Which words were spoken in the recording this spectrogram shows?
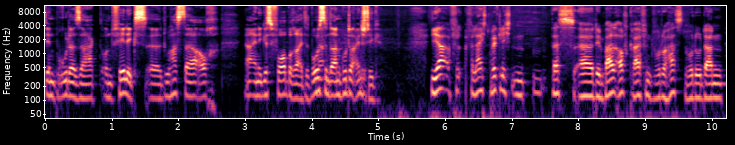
den Bruder sagt. Und Felix, äh, du hast da auch ja, einiges vorbereitet. Wo ja. ist denn da ein guter Einstieg? Ja, vielleicht wirklich das, äh, den Ball aufgreifend, wo du hast, wo du dann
